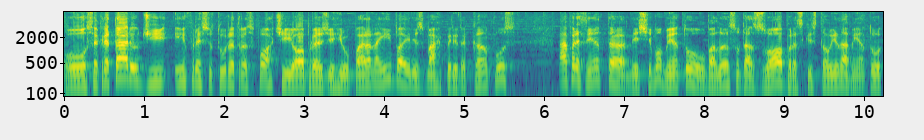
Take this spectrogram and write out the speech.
O secretário de Infraestrutura, Transporte e Obras de Rio Paranaíba, Elismar Pereira Campos, apresenta neste momento o balanço das obras que estão em andamento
